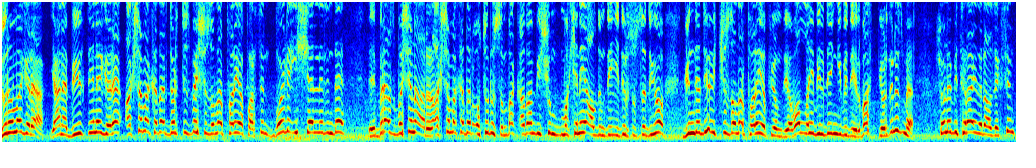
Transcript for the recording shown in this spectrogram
Duruma göre yani büyüklüğüne göre akşama kadar 400-500 dolar para yaparsın. Böyle iş yerlerinde e, biraz başın ağrır. Akşama kadar oturursun. Bak adam bir şu makineyi aldım diye İdris Usta diyor. Günde diyor 300 dolar para yapıyorum diyor. Vallahi bildiğin gibi değil. Bak gördünüz mü? Şöyle bir trailer alacaksın.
